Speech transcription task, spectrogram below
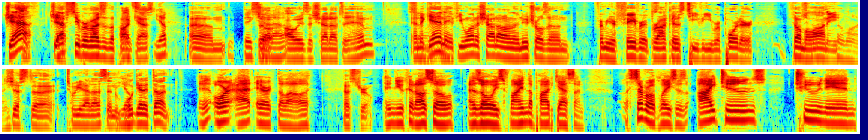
Jeff. Jeff supervises the podcast. Yep. Um, Big so shout out. always a shout out to him. And So, again, yeah. if you want a shout out on the neutral zone from your favorite Broncos TV reporter, Phil Milani, Phil Milani. just uh, tweet at us and Yep. we'll get it done. Eh, Or at Aric DiLalla. That's true. And you can also, as always, find the podcast on several places: iTunes, TuneIn,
